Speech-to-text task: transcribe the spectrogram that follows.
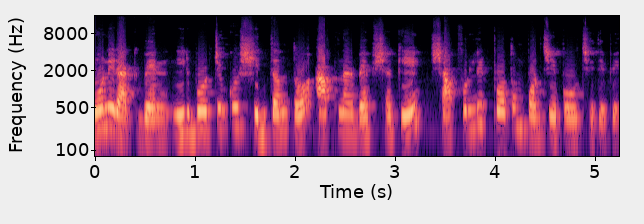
মনে রাখবেন, নির্ভরযোগ্য সিদ্ধান্ত আপনার ব্যবসাকে সাফল্যের প্রথম পর্যায়ে পৌঁছে দেবে।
